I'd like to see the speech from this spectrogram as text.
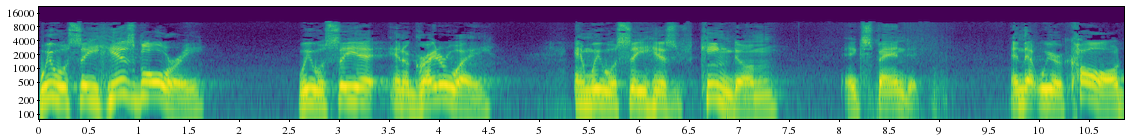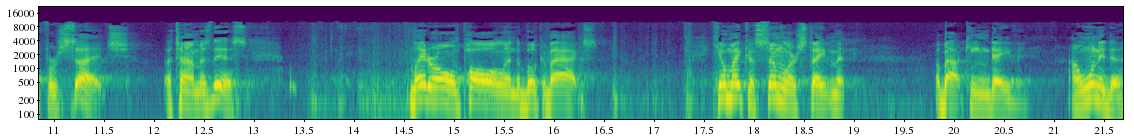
we will see His glory, we will see it in a greater way, and we will see His kingdom expanded. And that we are called for such a time as this. Later on, Paul in the book of Acts, he'll make a similar statement about King David. I wanted to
